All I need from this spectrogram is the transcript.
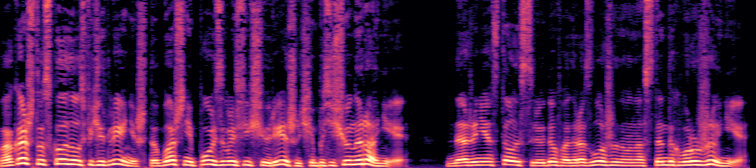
Пока что складывалось впечатление, что башни пользовались еще реже, чем посещены ранее. Даже не осталось следов от разложенного на стендах вооружения.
